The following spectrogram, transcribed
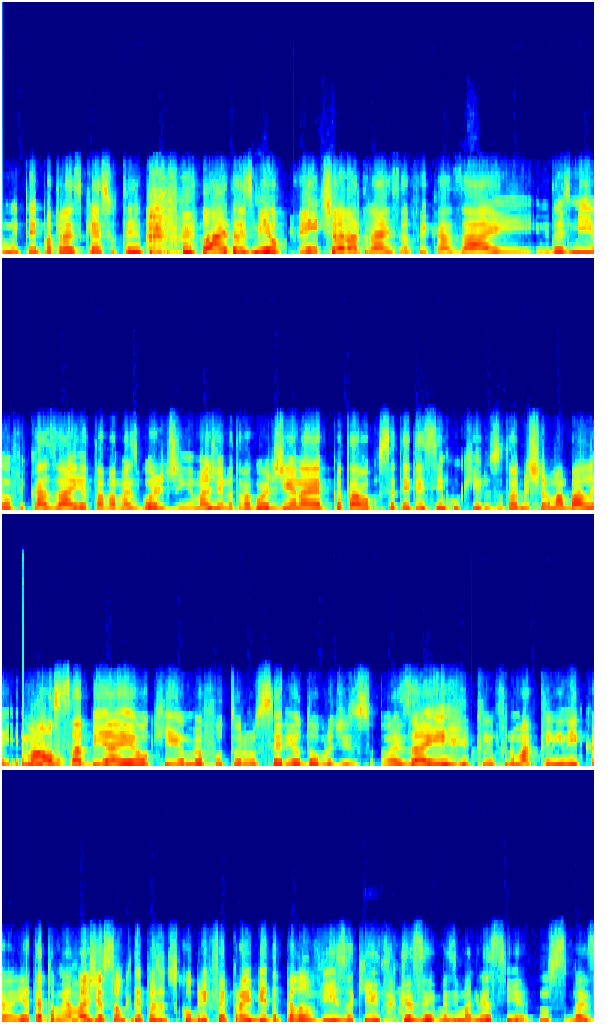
muito tempo atrás, esquece o tempo. Em 2000, 20 anos atrás, eu fui casar e em 2001 eu fui casar e eu tava mais gordinha. Imagina, eu tava gordinha na época, eu tava com 75 quilos, eu tava mexendo uma baleia. Mal sabia eu que o meu futuro seria o dobro disso. Mas aí, fui numa clínica e até tomei uma injeção que depois eu descobri que foi proibida pela Anvisa aqui, quer dizer, mas emagrecia. Não mas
